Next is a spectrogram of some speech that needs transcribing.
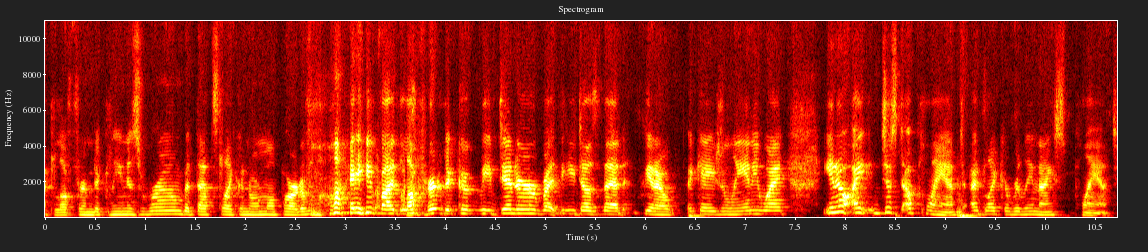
I'd love for him to clean his room, but that's like a normal part of life. I'd love for him to cook me dinner, but he does that, you know, occasionally anyway. You know, I just a plant. I'd like a really nice plant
